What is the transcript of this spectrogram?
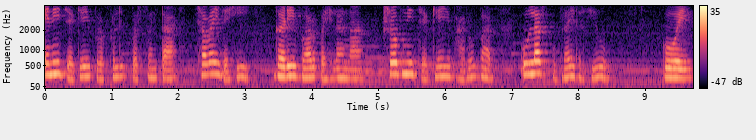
એની જગ્યાએ પ્રફુલ્લિત પ્રસન્નતા છવાઈ રહી. ઘડીભર પહેલાંના ક્ષોભની જગ્યાએ ભારોભાર ઉલ્લાસ ઉભરાઈ રહ્યો. કોઈ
